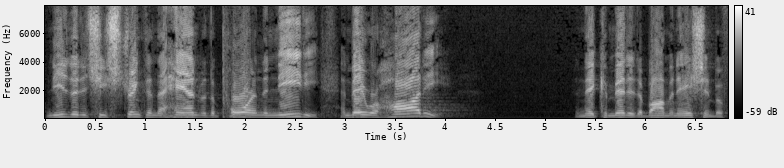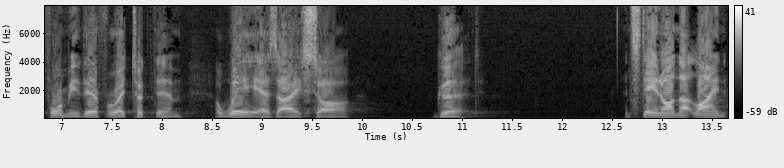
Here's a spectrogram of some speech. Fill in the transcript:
Neither did she strengthen the hand of the poor and the needy, and they were haughty. And they committed abomination before me. Therefore, I took them away as I saw good. And staying on that line,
